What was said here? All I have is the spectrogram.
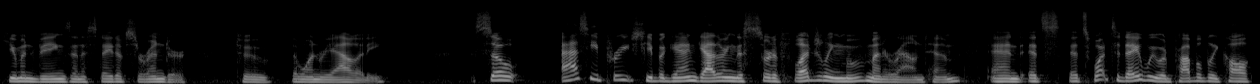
human beings in a state of surrender to the one reality. So, as he preached, he began gathering this sort of fledgling movement around him, and it's, it's what today we would probably call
